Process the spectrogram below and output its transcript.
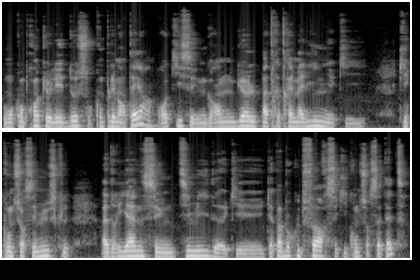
où on comprend que les deux sont complémentaires. Rocky, c'est une grande gueule, pas très très maligne, qui, compte sur ses muscles. Adrian, c'est une timide qui, est, qui a pas beaucoup de force et qui compte sur sa tête.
